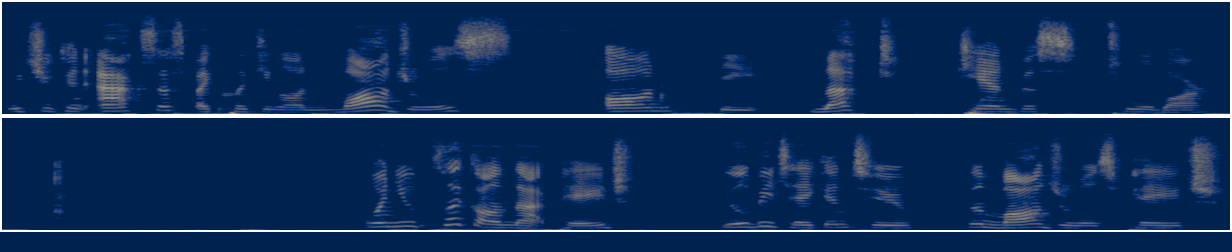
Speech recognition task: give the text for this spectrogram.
which you can access by clicking on Modules on the left Canvas toolbar. When you click on that page, you'll be taken to the Modules page,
